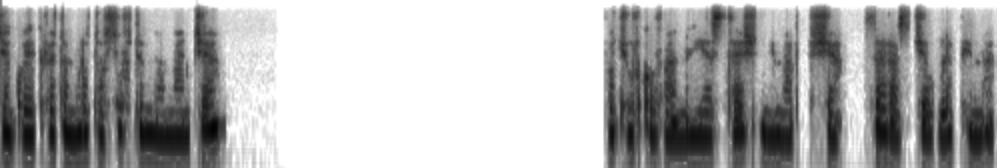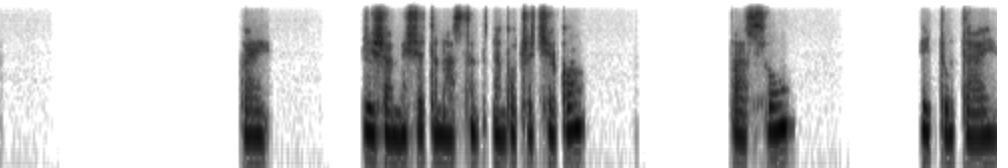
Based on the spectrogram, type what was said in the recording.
Dziękuję kwiatom lotosu w tym momencie. Podziurkowany jesteś, nie martw się. Zaraz cię ulepimy. Okej. Zbliżamy się do następnego trzeciego pasu. I tutaj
